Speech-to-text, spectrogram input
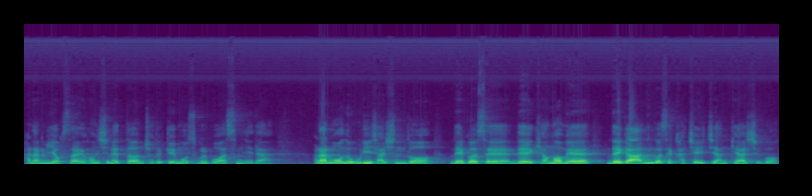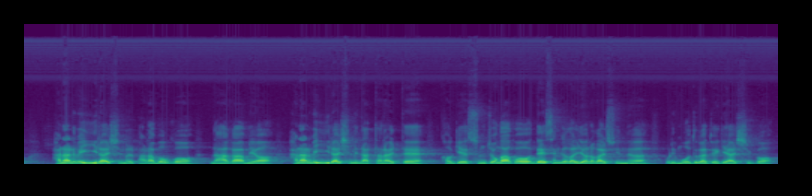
하나님의 역사에 헌신했던 초대교회 모습을 보았습니다. 하나님 오늘 우리 자신도 내 것에 내 경험에 내가 아는 것에 갇혀 있지 않게 하시고 하나님의 일하심을 바라보고 나아가며 하나님의 일하심이 나타날 때 거기에 순종하고 내 생각을 열어갈 수 있는 우리 모두가 되게 하시고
